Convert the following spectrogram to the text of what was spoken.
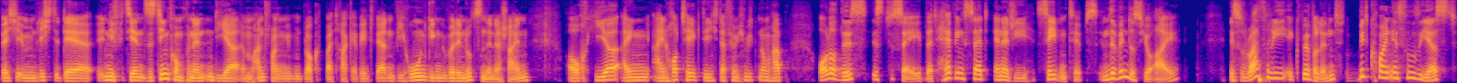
welche im Lichte der ineffizienten Systemkomponenten, die ja am Anfang im Blogbeitrag erwähnt werden, wie hohen gegenüber den Nutzenden erscheinen. Auch hier ein, ein Hot Take, den ich da für mich mitgenommen habe. All of this is to say that having set energy saving tips in the Windows UI is roughly equivalent to Bitcoin enthusiast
